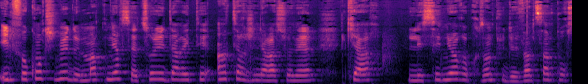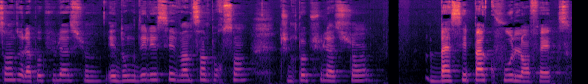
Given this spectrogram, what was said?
Il faut continuer de maintenir cette solidarité intergénérationnelle car les seniors représentent plus de 25% de la population. Et donc délaisser 25% d'une population, bah c'est pas cool en fait.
